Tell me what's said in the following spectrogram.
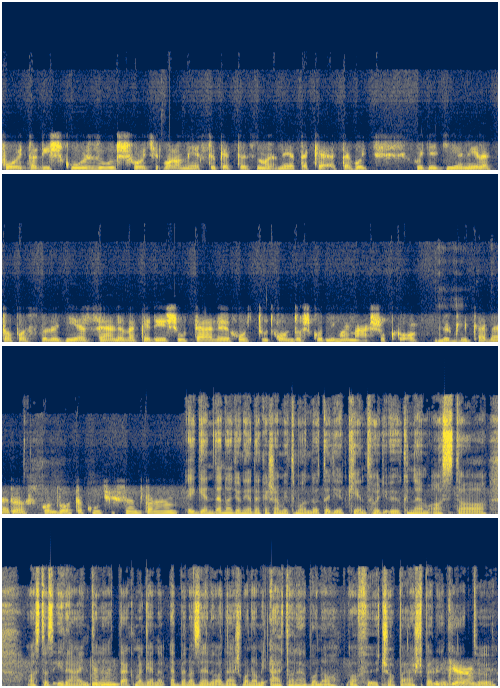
folyt a diskurzus, hogy valamiért őket ez nagyon érdekelte, hogy, hogy egy ilyen élet tapasztal, egy ilyen felnövekedés után ő hogy tud gondoskodni majd másokról. Uh-huh. Ők inkább erről azt gondoltak, úgy hiszem talán. Igen, de nagyon érdekes, amit mondott egyébként, hogy ők nem azt, a, azt az irányt uh-huh. látták meg ebben az előadásban, ami általában a, a főcsapás, pedig Igen. hát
